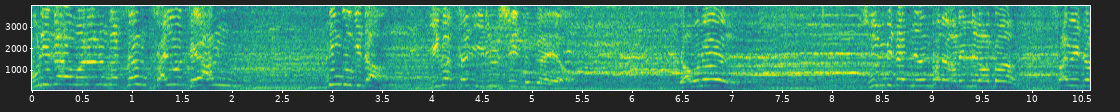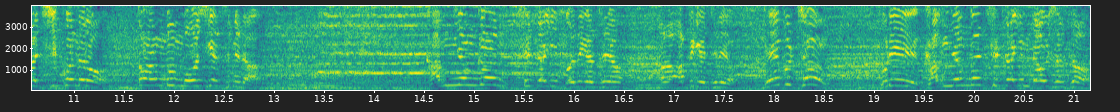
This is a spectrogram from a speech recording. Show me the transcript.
우리가 원하는 것은 자유 대한민국이다 이것을 이룰 수 있는 거예요 자 오늘 준비된 연사는 아닙니다만 사회자 직권으로 또 한 분 모시겠습니다 강영건 실장님 어디 계세요? 어, 앞에 계시네요. 대불청 우리 강영건 실장님 나오셔서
